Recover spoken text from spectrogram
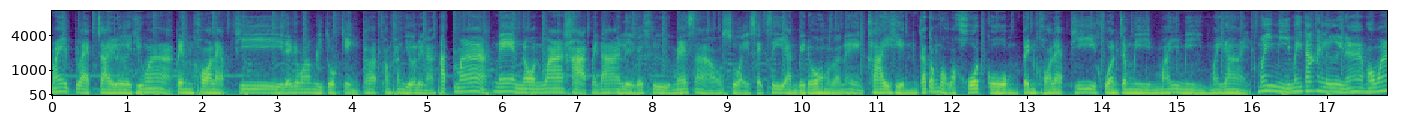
ไม่แปลกใจเลยที่ว่าเป็นคอแลบที่เรียกได้ว่ามีตัวเก่งก็ค่อนข้างเยอะเลยนะถัดมาแน่นอนว่าขาดไม่ได้เลยก็คือแม่สาวสวยเซ็กซี่อันเบโดของเรานั่นเอง ใครเห็นก็ต้องบอกว่าโคตรโกง เป็นคอแลบที่ควรจะมีไม่มีไม่ได้ ไม่มีไม่ได้เลยนะฮะเพราะว่า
